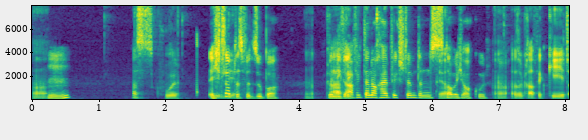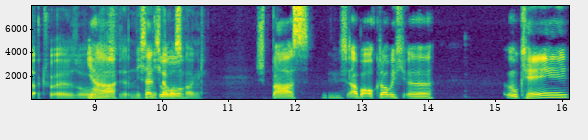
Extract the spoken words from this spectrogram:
ja. Mhm. Das ist cool. Ich glaube, das wird super. Ja. Wenn die Grafik dann noch halbwegs stimmt, dann ist es, Ja. glaube ich, auch gut. Ja, also Grafik geht aktuell so. Ja, ist nicht, ist halt nicht so- herausragend. Spaß. Ist aber auch, glaube ich, äh, okay.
